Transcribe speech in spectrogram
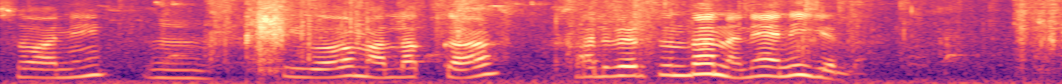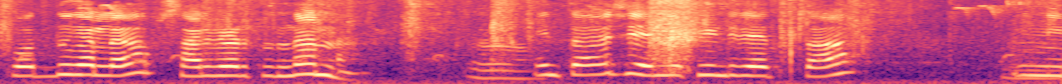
సో అని ఇగో మల్లక్క చలి పెడుతుందా అన్న? నేను ఇయ్యాల. పొద్దుగల చలి పెడుతుందా అన్న? ఇంత శనగ పిండి తెస్తా నీ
